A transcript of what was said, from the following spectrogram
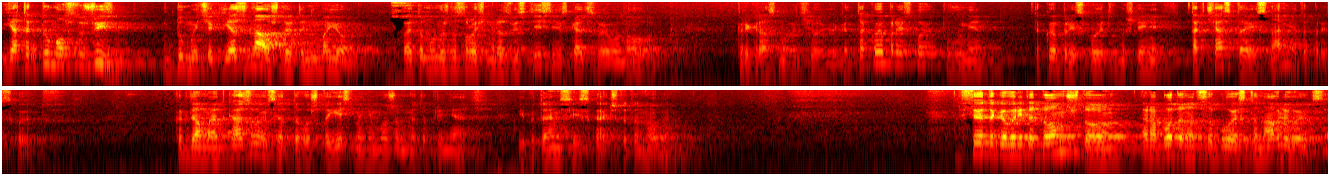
я так думал всю жизнь. Думаю, человек, я знал, что это не моё. Поэтому нужно срочно развестись и искать своего нового прекрасного человека. Такое происходит в уме, такое происходит в мышлении. Так часто и с нами это происходит. Когда мы отказываемся от того, что есть, мы не можем это принять и пытаемся искать что-то новое. Всё это говорит о том, что работа над собой останавливается,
